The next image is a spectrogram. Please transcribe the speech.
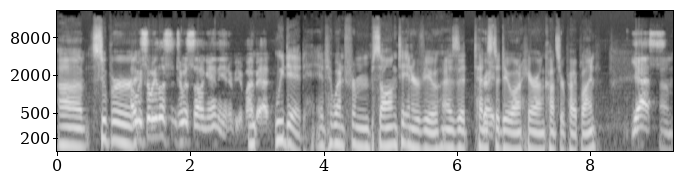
Uh, super. Oh, so we listened to a song and the interview. My bad. We did. It went from song to interview, as it tends Great. to do on here on Concert Pipeline. Yes, Um,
